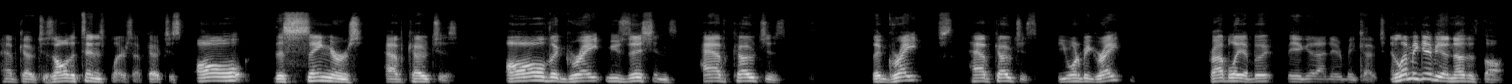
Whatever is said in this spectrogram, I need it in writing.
have coaches. All the tennis players have coaches. All the singers have coaches. All the great musicians have coaches. The greats have coaches. Do you want to be great? Probably a, be a good idea to be coach. And let me give you another thought.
